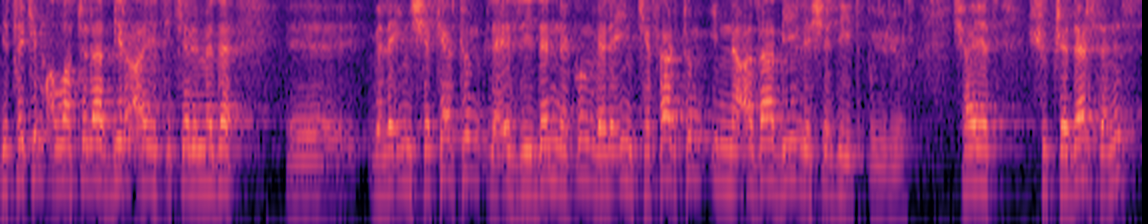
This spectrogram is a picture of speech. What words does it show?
Nitekim Allah Teala bir ayeti kerimede ve le in şekertum le ezidennekum ve le in kefertum inne azabi leşedid buyuruyor. Şayet şükrederseniz,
